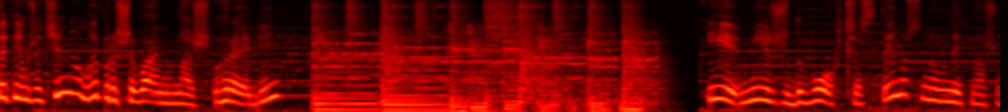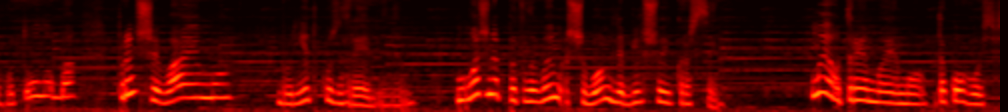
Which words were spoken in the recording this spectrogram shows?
таким же чином ми пришиваємо наш гребінь. І між двох частин основних нашого тулуба пришиваємо борідку з гребінем. Можна петлевим швом для більшої краси. Ми отримуємо такого ось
